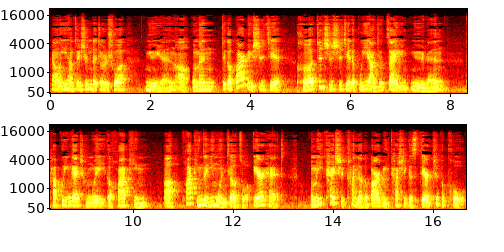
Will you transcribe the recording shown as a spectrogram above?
让我印象最深的就是说，女人啊，我们这个芭比世界和真实世界的不一样，就在于女人。它不应该成为一个花瓶啊！花瓶的英文叫做 airhead。我们一开始看到的 Barbie，它是一个 stereotypical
